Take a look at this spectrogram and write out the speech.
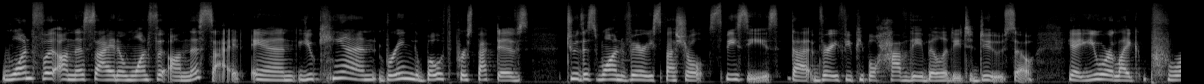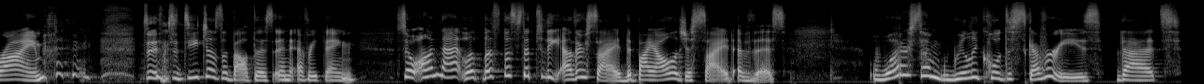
one foot on this side and one foot on this side. And you can bring both perspectives to this one very special species that very few people have the ability to do. So yeah you were like prime to, to teach us about this and everything so on that, let, let's let's step to the other side, the biologist side of this. What are some really cool discoveries that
